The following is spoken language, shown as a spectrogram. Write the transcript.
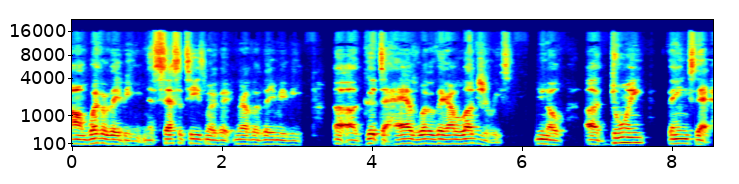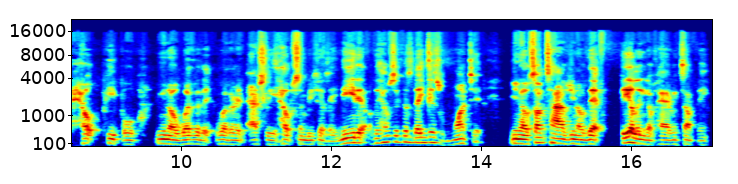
um, whether they be necessities, whether they, whether they may be uh, uh good to have, whether they are luxuries you know, uh, doing things that help people, you know, whether they, whether it actually helps them because they need it or it helps it because they just want it. You know, sometimes, you know, that feeling of having something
